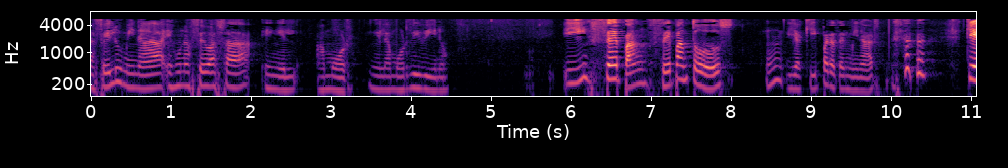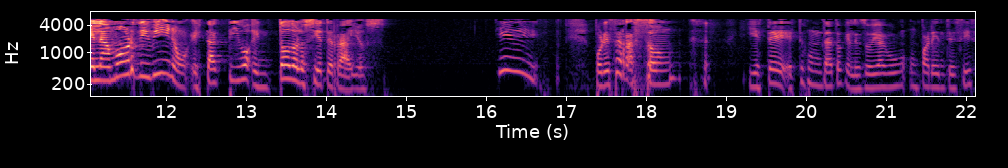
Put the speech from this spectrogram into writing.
la fe iluminada es una fe basada en el amor, en el amor divino. Y sepan, sepan todos, y aquí para terminar, que el amor divino está activo en todos los siete rayos. Por esa razón, y este, este es un dato que les doy, hago un, un paréntesis,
